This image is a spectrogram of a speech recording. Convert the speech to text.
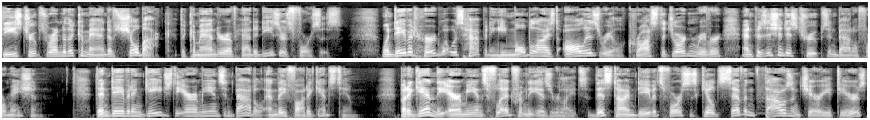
These troops were under the command of Shobach, the commander of Hadadezer's forces. When David heard what was happening, he mobilized all Israel, crossed the Jordan River, and positioned his troops in battle formation. Then David engaged the Arameans in battle, and they fought against him. But again the Arameans fled from the Israelites. This time David's forces killed 7,000 charioteers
